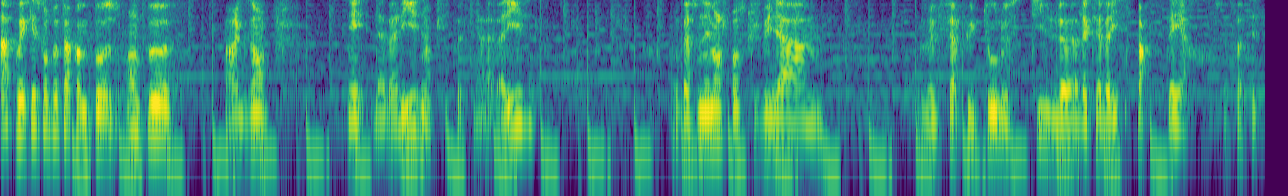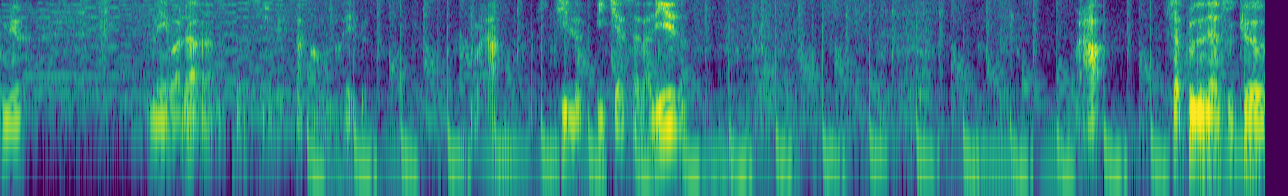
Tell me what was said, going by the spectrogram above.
Après, qu'est-ce qu'on peut faire comme pose On peut, par exemple, et la valise, donc il peut tenir la valise. Bon, personnellement, je pense que je vais la, je vais faire plutôt le style avec la valise par terre, ça sera peut-être mieux. Mais voilà, si j'arrive pas à rentrer le, voilà, style, il tient sa valise. Voilà, ça peut donner un truc euh,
